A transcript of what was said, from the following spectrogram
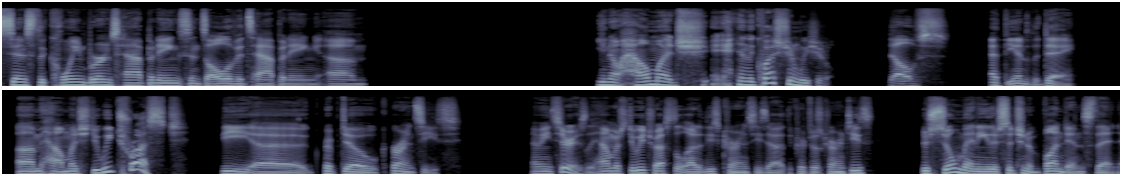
since the coin burn's happening, since all of it's happening, um, you know how much, and the question we should ourselves at the end of the day, um, how much do we trust the uh, cryptocurrencies. I mean, seriously, how much do we trust a lot of these currencies out? The cryptocurrencies. There's so many. There's such an abundance that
